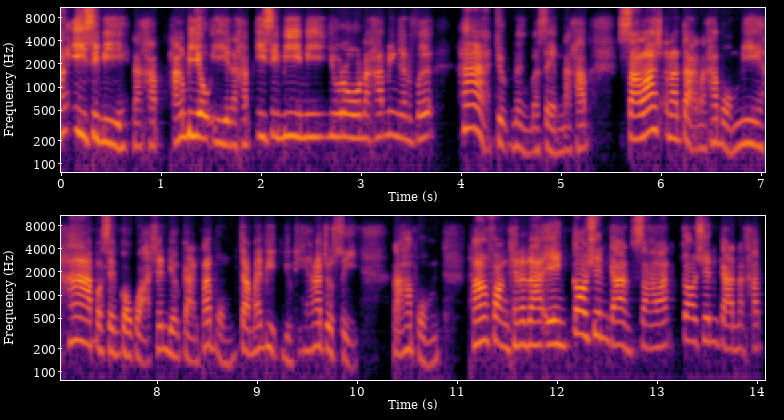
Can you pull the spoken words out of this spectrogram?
ทั้ง ECB นะครับทั้ง BOE นะครับ ECB มียูโรนะครับมีเงินเฟ้อ5.1%นะครับสหราชอาณาจักรนะครับผมมี 5%กว่าๆเช่นเดียวกัน ถ้าผมจำไม่ผิดอยู่ที่ 5.4 นะครับผมทางฝั่งแคนาดาเองก็เช่นกันสหรัฐก็เช่นกันนะครับ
